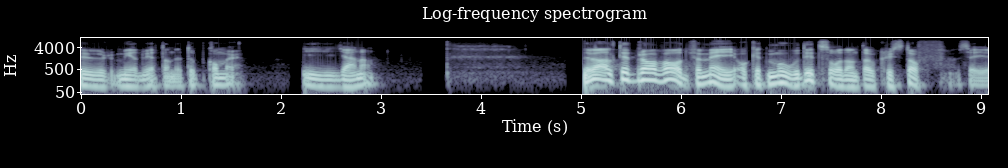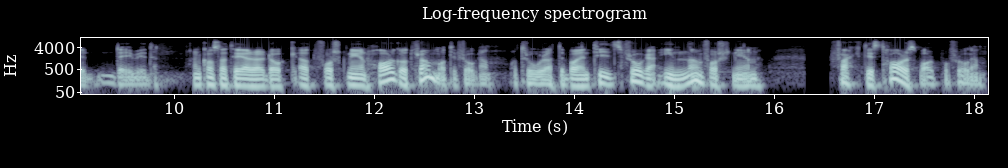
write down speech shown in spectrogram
hur medvetandet uppkommer i hjärnan. Det var alltid ett bra vad för mig och ett modigt sådant av Christoph, säger David. Han konstaterar dock att forskningen har gått framåt i frågan och tror att det bara är en tidsfråga innan forskningen faktiskt har svar på frågan.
